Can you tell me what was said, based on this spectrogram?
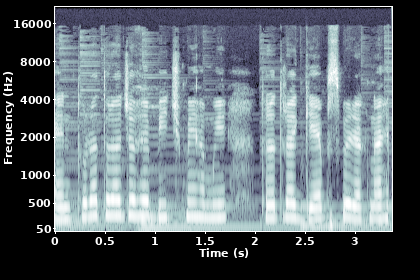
एंड थोड़ा थोड़ा जो है बीच में हमें थोड़ा थोड़ा गैप्स पे रखना है।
